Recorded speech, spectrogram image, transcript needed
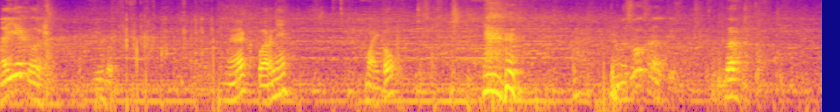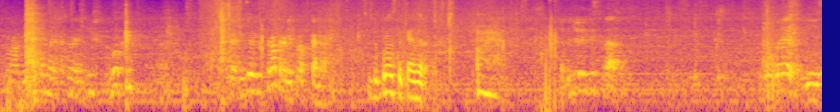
Наехал уже. Так, парни. Майкл. На звук сразу пишет? Да. Правда, есть камера, которая пишет звук. Видеорегистратор или просто камера? Это просто камера. Видеорегистратор. УБС есть.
